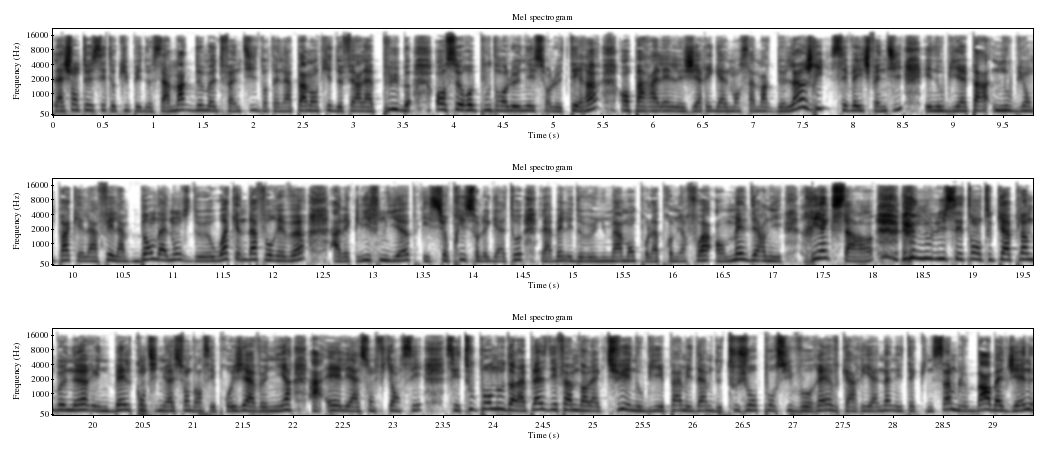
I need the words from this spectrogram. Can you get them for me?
La chanteuse s'est occupée de sa marque de mode Fenty, dont elle n'a pas manqué de faire la pub en se repoudrant le nez sur le terrain. En parallèle, elle gère également sa marque de lingerie, Savage Fenty. Et n'oubliez pas, n'oublions pas qu'elle a fait la bande-annonce de Wakanda Forever avec Lift Me Up. Et surprise sur le gâteau, la belle est devenue maman pour la première fois en mai dernier. Rien que ça, hein. nous lui souhaitons en tout cas plein de bonheur et une belle continuation dans ses projets à venir, à elle et à son fiancé. C'est tout pour nous dans la place des femmes dans l'actu. Et n'oubliez pas, mesdames, de toujours poursuivre vos rêves, car Rihanna n'était qu'une simple barbadienne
